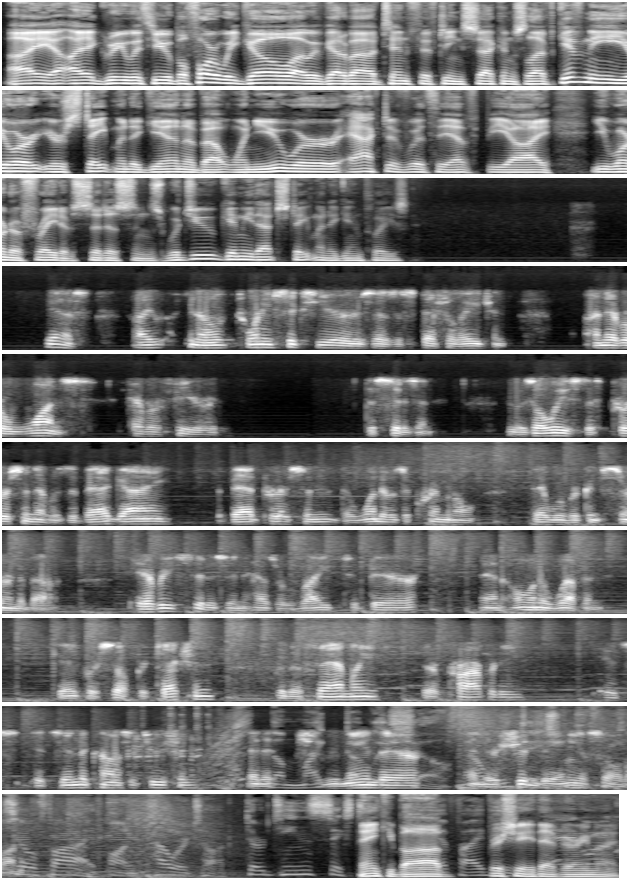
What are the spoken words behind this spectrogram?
I I agree with you. Before we go, uh, we've got about 10, 15 seconds left. Give me your your statement again about when you were active with the FBI, you weren't afraid of citizens. Would you give me that statement again, please? Yes, I you know 26 years as a special agent, I never once ever feared the citizen. It was always the person that was the bad guy, the bad person, the one that was a criminal that we were concerned about every citizen has a right to bear and own a weapon, okay, for self-protection, for their family, their property. It's it's in the Constitution, and it should remain there, and there shouldn't be any assault on it. Thank you, Bob. Appreciate that very much.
